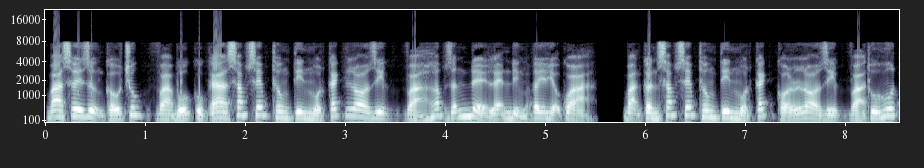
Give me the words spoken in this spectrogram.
Ba xây dựng cấu trúc và bố cục A sắp xếp thông tin một cách logic và hấp dẫn để lẽn đỉnh Tây hiệu quả. Bạn cần sắp xếp thông tin một cách có lo dịp và thu hút.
